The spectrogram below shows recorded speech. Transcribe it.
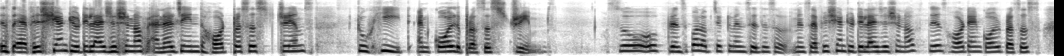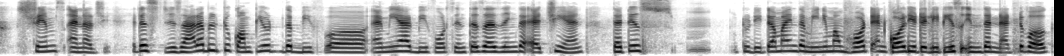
is the efficient utilization of energy in the hot process streams to heat and cold process streams. So principal objective in synthesis means efficient utilization of this hot and cold process streams energy. It is desirable to compute the before, uh, MER before synthesizing the HEN that is mm, to determine the minimum hot and cold utilities in the network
